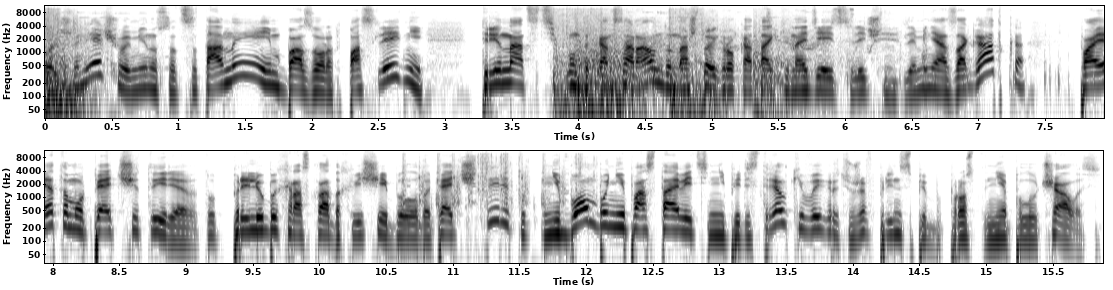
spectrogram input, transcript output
больше нечего. Минус от сатаны. Имбазор от последний. 13 секунд до конца раунда. На что игрок атаки надеется лично для меня загадка. Поэтому 5-4. Тут при любых раскладах вещей было бы 5-4. Тут ни бомбу не поставить, ни перестрелки выиграть уже, в принципе, бы просто не получалось.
